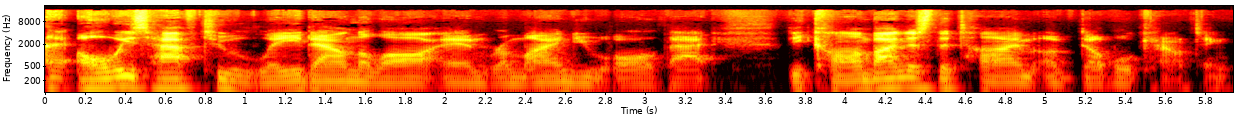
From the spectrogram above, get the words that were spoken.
I always have to lay down the law and remind you all that the combine is the time of double counting.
